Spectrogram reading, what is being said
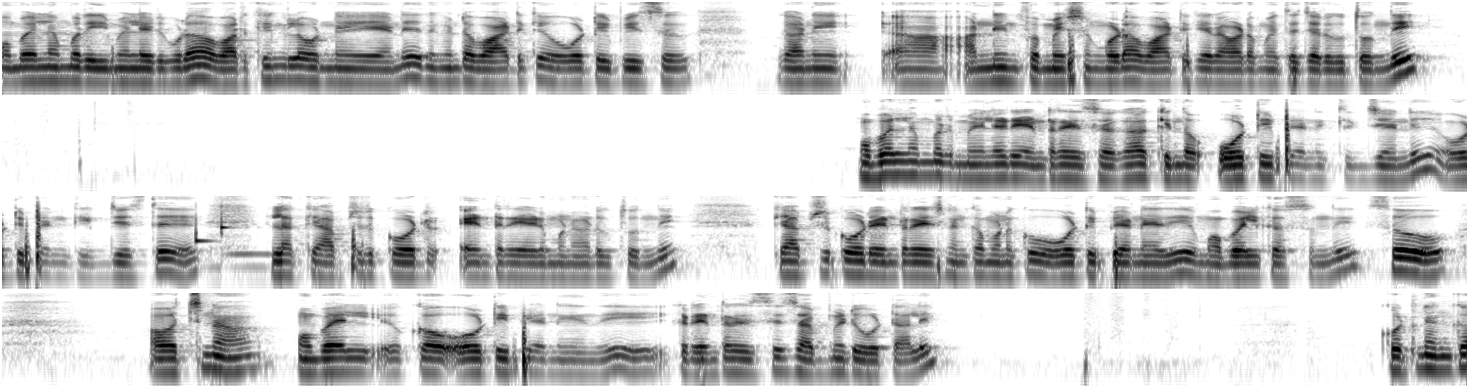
mobile number email ID కూడా వర్కింగ్లో ఉన్నాయండి ఎందుకంటే వాటికే ఓటీపీస్ కానీ అన్ని ఇన్ఫర్మేషన్ కూడా వాటికి రావడం అయితే జరుగుతుంది. Mobile number mail ID enter చేశాక కింద ఓటీపీ అని క్లిక్ చేయండి. ఓటీపీ అని క్లిక్ చేస్తే ఇలా క్యాప్చర్ కోడ్ ఎంటర్ చేయడం అని అడుగుతుంది. క్యాప్చర్ కోడ్ ఎంటర్ చేసినాక మనకు ఓటీపీ అనేది మొబైల్కి వస్తుంది. సో వచ్చిన మొబైల్ యొక్క ఓటీపీ అనేది ఇక్కడ ఎంటర్ చేసి సబ్మిట్ కొట్టాలి. కొట్టినాక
